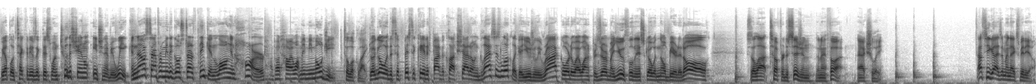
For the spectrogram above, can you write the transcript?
We upload tech videos like this one to the channel each and every week. And now it's time for me to go start thinking long and hard about how I want my Memoji to look like. Do I go with a sophisticated 5 o'clock shadow and glasses look like I usually rock, or do I want to preserve my youthfulness, go with no beard at all? This is a lot tougher decision than I thought, actually. I'll see you guys in my next video.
